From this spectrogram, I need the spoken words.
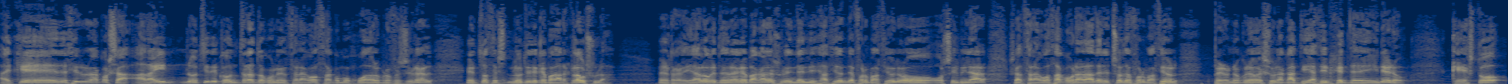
Hay que decir una cosa, Adai no tiene contrato con el Zaragoza como jugador profesional, entonces no tiene que pagar cláusula. En realidad lo que tendrá que pagar es una indemnización de formación o, o similar. O sea, Zaragoza cobrará derechos de formación, pero no creo que sea una cantidad ingente de dinero. Que esto,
